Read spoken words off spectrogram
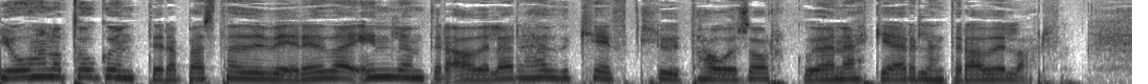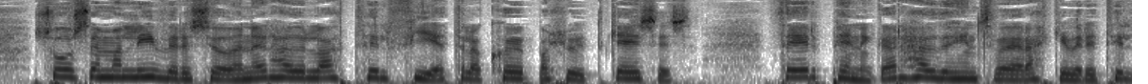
Jóhanna tók undir að best hefði verið að innlendir aðilar hefðu keift hlut HS Orku en ekki erlendir aðilar. Svo sem að lífeyrissjóðanir hefðu lagt til fjö til að kaupa hlut geysis. Þeir peningar hefðu hins vegar ekki verið til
